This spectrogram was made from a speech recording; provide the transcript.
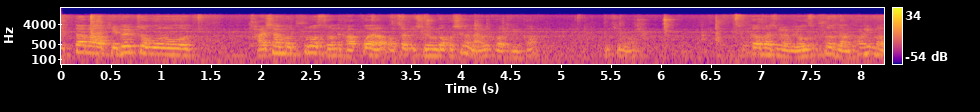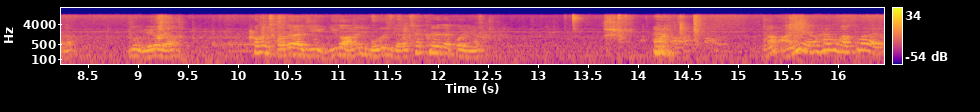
이따가 개별적으로 다시 한번 풀어서 저한테 갖고 와요. 어차피 질문 받고 시간 남을 것 같으니까. 특히 뭐. 집값 하지 말고 여기서 풀어서 난 확인받아. 뭘 외워야. 확인 받아야지. 네가 아는지 모르지. 내가 체크를 해야 될 거냐. 어? 아니에요. 하고 갖고 와요.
